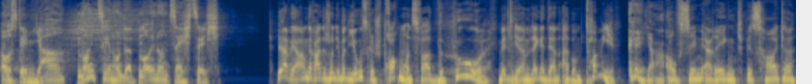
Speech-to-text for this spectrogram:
aus dem Jahr 1969. Ja, wir haben gerade schon über die Jungs gesprochen und zwar The Who mit ihrem legendären Album Tommy. Ja, aufsehenerregend bis heute.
